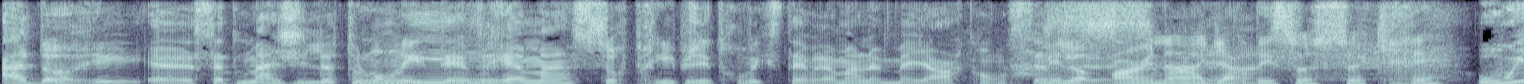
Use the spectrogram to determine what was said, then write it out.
adoré euh, cette magie-là. Tout le monde était vraiment surpris. Puis j'ai trouvé que c'était vraiment le meilleur concept. Mais là, un an à garder ça secret. Oui!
